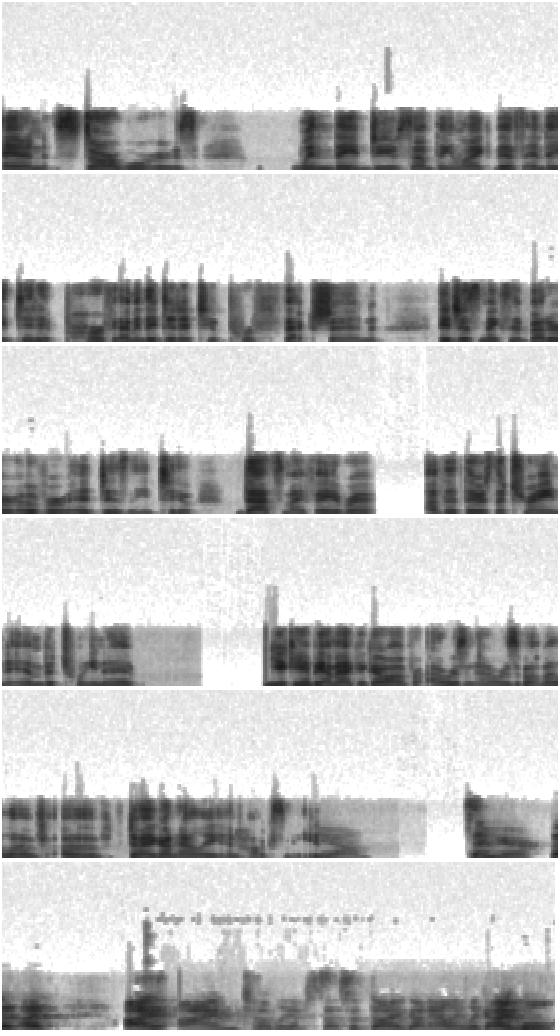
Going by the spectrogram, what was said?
and Star Wars. When they do something like this, and they did it perfect, I mean, they did it to perfection. It just makes it better over at Disney, too. That's my favorite. Love that there's a train in between it. You can't be, I mean, I could go on for hours and hours about my love of Diagon Alley and Hogsmeade. Yeah. Same here. But I, I, I'm totally obsessed with Diagon Alley. Like I will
